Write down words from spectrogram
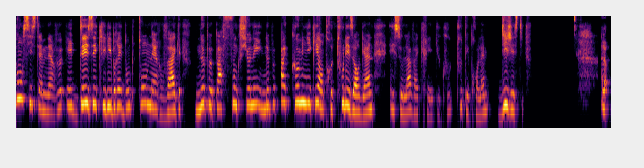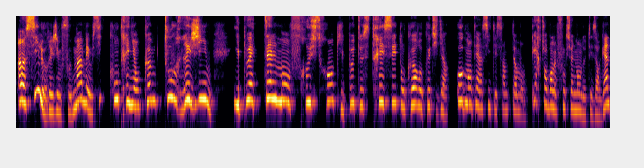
ton système nerveux est déséquilibré, donc ton nerf vague ne peut pas fonctionner, il ne peut pas communiquer entre tous les organes et cela va créer du coup tous tes problèmes digestifs. Alors ainsi, le régime FODMAP est aussi contraignant comme tout régime il peut être tellement frustrant qu'il peut te stresser ton corps au quotidien, augmenter ainsi tes symptômes en perturbant le fonctionnement de tes organes,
